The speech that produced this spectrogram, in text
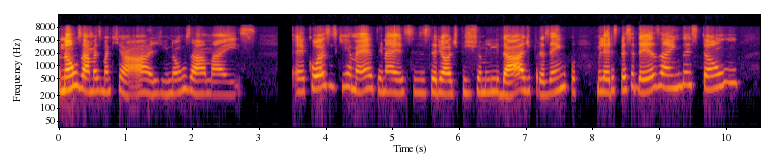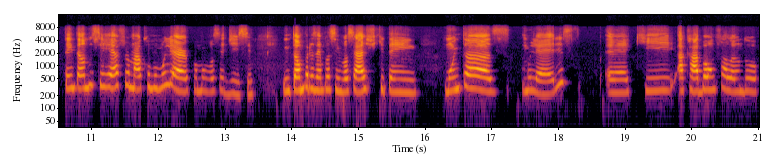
não usar mais maquiagem, não usar mais é, coisas que remetem né, a esses estereótipos de feminilidade, por exemplo, mulheres PCDs ainda estão tentando se reafirmar como mulher, como você disse. Então, por exemplo, assim, você acha que tem muitas mulheres é, que acabam falando,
